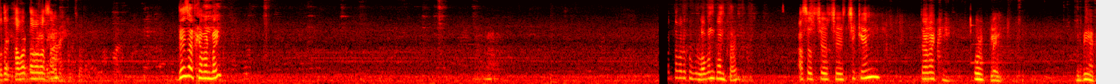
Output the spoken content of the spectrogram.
ওদের খাবার দাবার আছে? ডেজার্ট খাবেন ভাই তারপরে খুব লবণ কম খায় আছে হচ্ছে হচ্ছে চিকেন পোর্ক প্লেট বিফ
